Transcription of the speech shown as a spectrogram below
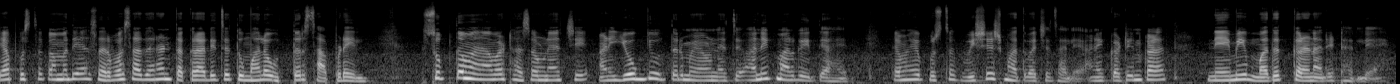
या पुस्तकामध्ये या सर्वसाधारण तक्रारीचे तुम्हाला उत्तर सापडेल. सुप्त मनावर ठसवण्याचे आणि योग्य उत्तर मिळवण्याचे अनेक मार्ग इथे आहेत. त्यामुळे हे पुस्तक विशेष महत्त्वाचे झाले आणि कठीण काळात नेहमी मदत करणारे ठरले आहे.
